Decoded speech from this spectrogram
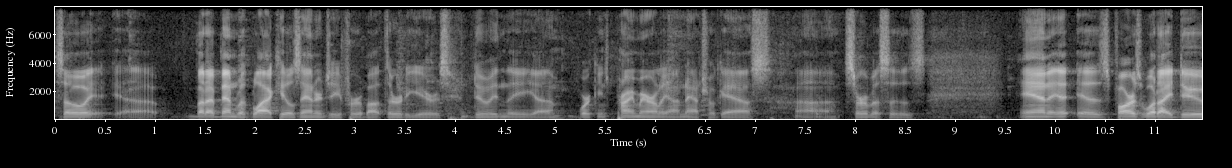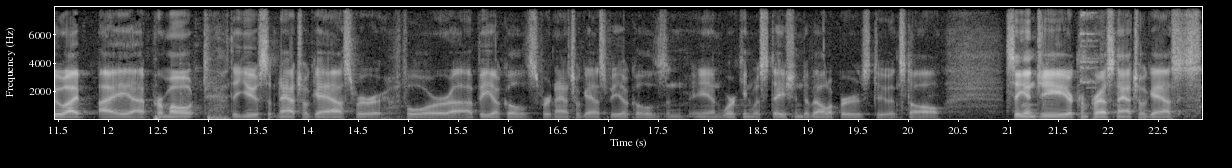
so, uh, but I've been with Black Hills Energy for about 30 years, doing the uh, working primarily on natural gas uh, services. And it, as far as what I do, I, I uh, promote the use of natural gas for for uh, vehicles, for natural gas vehicles, and, and working with station developers to install CNG or compressed natural gas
